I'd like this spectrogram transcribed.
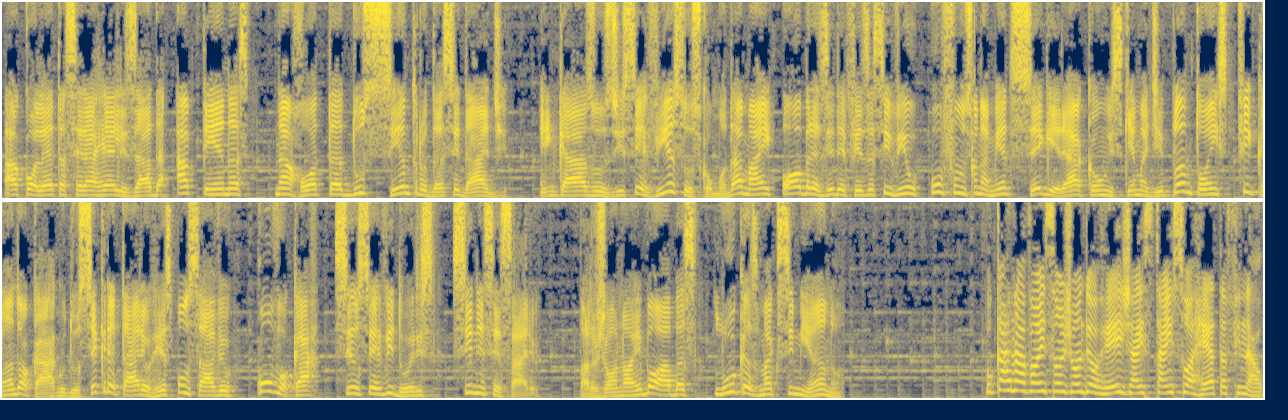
a coleta será realizada apenas na rota do centro da cidade. Em casos de serviços como o da MAI, Obras e Defesa Civil, o funcionamento seguirá com o esquema de plantões, ficando ao cargo do secretário responsável convocar seus servidores se necessário. Para o Jornal em Boabas, Lucas Maximiano. O carnaval em São João Del Rei já está em sua reta final.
